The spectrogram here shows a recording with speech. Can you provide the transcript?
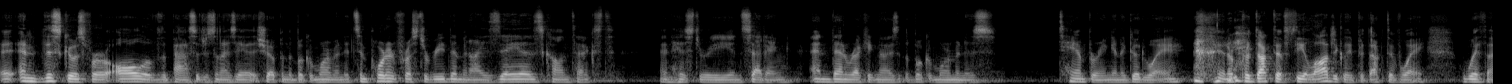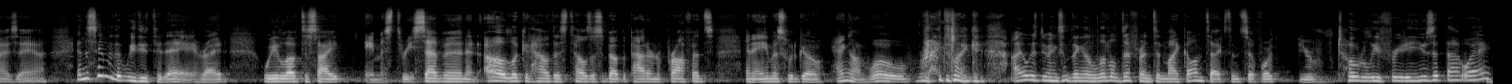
and this goes for all of the passages in Isaiah that show up in the Book of Mormon. It's important for us to read them in Isaiah's context and history and setting, and then recognize that the Book of Mormon is tampering in a good way, in a productive, theologically productive way with Isaiah. And the same way that we do today, right? We love to cite Amos 3 7 and, oh, look at how this tells us about the pattern of prophets. And Amos would go, hang on, whoa, right? Like, I was doing something a little different in my context and so forth. You're totally free to use it that way.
